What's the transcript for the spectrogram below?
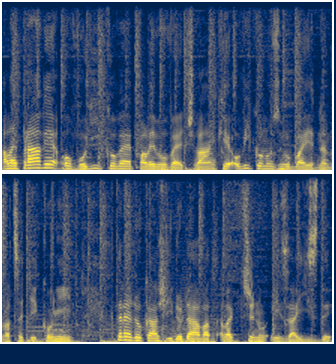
ale právě o vodíkové palivové články o výkonu zhruba 21 koní, které dokáží dodávat elektřinu i za jízdy.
